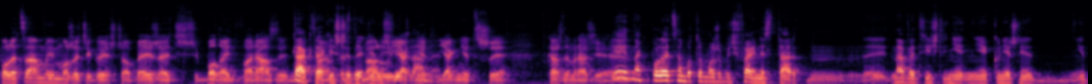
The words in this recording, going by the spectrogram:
polecamy, możecie go jeszcze obejrzeć bodaj dwa razy. Tak, tak, jeszcze festiwalu, będzie jak nie, jak nie trzy. W każdym razie. Ja jednak polecam, bo to może być fajny start, mm, y, nawet jeśli nie, niekoniecznie nie,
